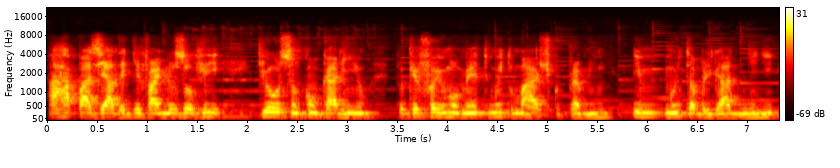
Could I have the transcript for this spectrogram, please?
a rapaziada que vai nos ouvir que ouçam com carinho, porque foi um momento muito mágico para mim. E muito obrigado, Nini,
